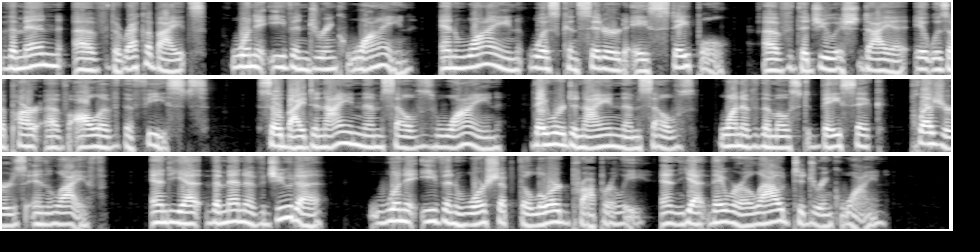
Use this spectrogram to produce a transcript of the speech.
The men of the Rechabites wouldn't even drink wine, and wine was considered a staple of the Jewish diet. It was a part of all of the feasts. So by denying themselves wine, they were denying themselves one of the most basic pleasures in life. And yet the men of Judah wouldn't even worship the Lord properly, and yet they were allowed to drink wine.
